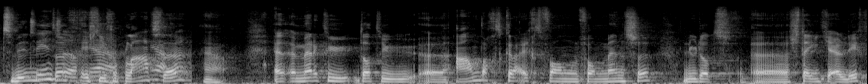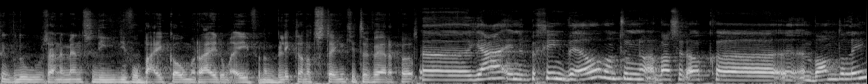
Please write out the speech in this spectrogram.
20, is die ja. geplaatst, hè? Ja. En, en merkt u dat u eh, aandacht krijgt van, van mensen nu dat eh, steentje er ligt? Ik bedoel, zijn er mensen die, die voorbij komen rijden om even een blik naar dat steentje te werpen? Eh, ja, in het begin wel, want toen was er ook een wandeling.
